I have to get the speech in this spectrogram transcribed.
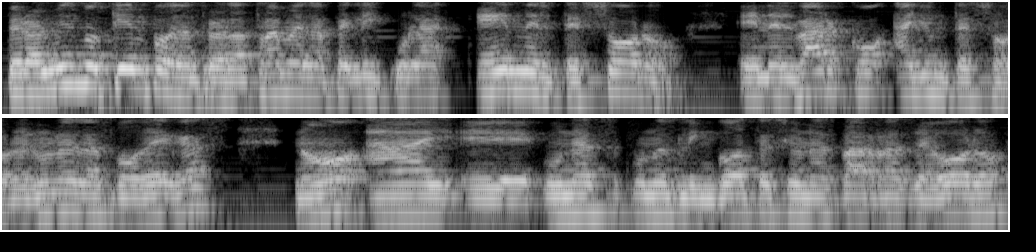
pero al mismo tiempo dentro de la trama de la película, en el tesoro, en el barco hay un tesoro, en una de las bodegas, ¿no? Hay eh, unas, unos lingotes y unas barras de oro,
